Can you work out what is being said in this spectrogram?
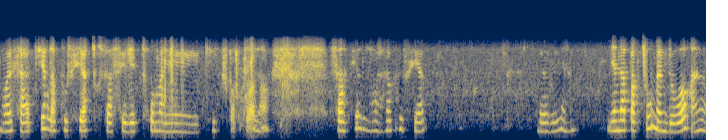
Ouais, ça attire la poussière, tout ça, c'est électromagnétique, je sais pas quoi. Ça attire la, poussière. Ben oui, hein. Il y en a partout, même dehors, hein.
